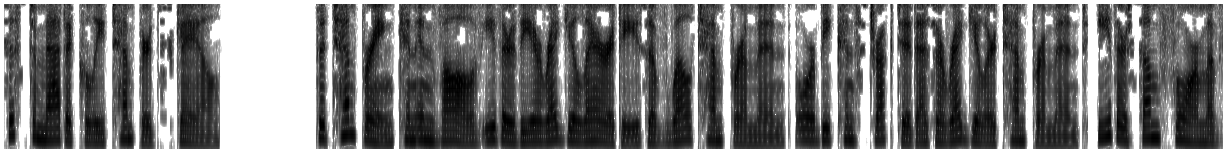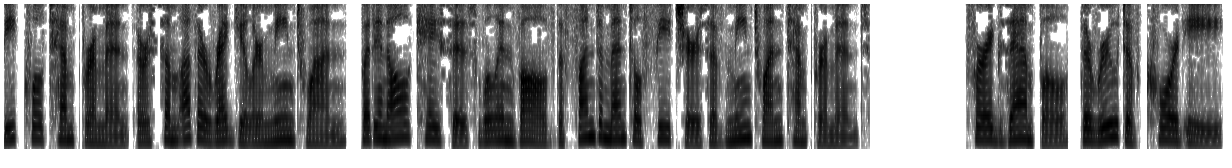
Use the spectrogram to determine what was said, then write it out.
systematically tempered scale. The tempering can involve either the irregularities of well temperament or be constructed as a regular temperament, either some form of equal temperament or some other regular meantone, but in all cases will involve the fundamental features of meantone temperament. For example, the root of chord E,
